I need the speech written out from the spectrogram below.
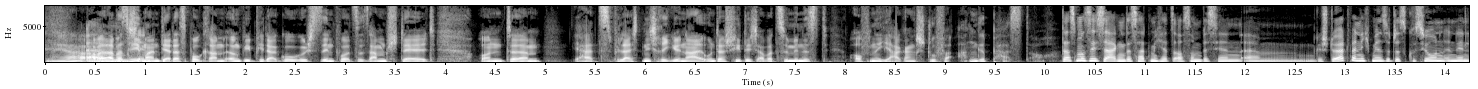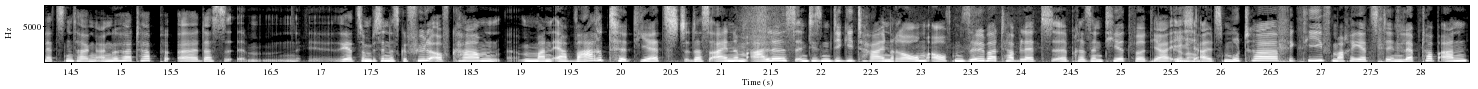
Naja, aber, ähm, aber es ist jemand, der das Programm irgendwie pädagogisch sinnvoll zusammenstellt. Und ähm, ja, jetzt vielleicht nicht regional unterschiedlich, aber zumindest auf eine Jahrgangsstufe angepasst auch. Das muss ich sagen, das hat mich jetzt auch so ein bisschen ähm, gestört, wenn ich mir so Diskussionen in den letzten Tagen angehört habe, äh, dass ähm, jetzt so ein bisschen das Gefühl aufkam, man erwartet jetzt, dass einem alles in diesem digitalen Raum auf dem Silbertablett äh, präsentiert wird. Ja, genau. ich als Mutter fiktiv mache jetzt den Laptop an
